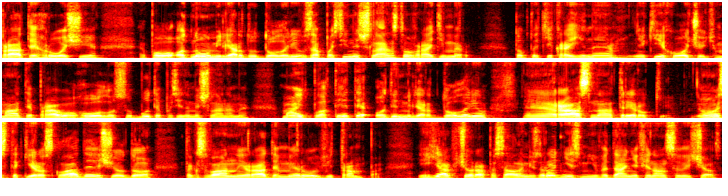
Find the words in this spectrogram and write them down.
брати гроші по 1 мільярду доларів за постійне членство в Раді миру. Тобто ті країни, які хочуть мати право голосу, бути постійними членами, мають платити 1 мільярд доларів е, раз на три роки. Ось такі розклади щодо так званої Ради миру від Трампа. І як вчора писали міжнародні ЗМІ, видання фінансовий час,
